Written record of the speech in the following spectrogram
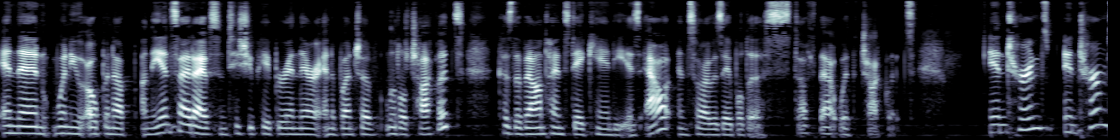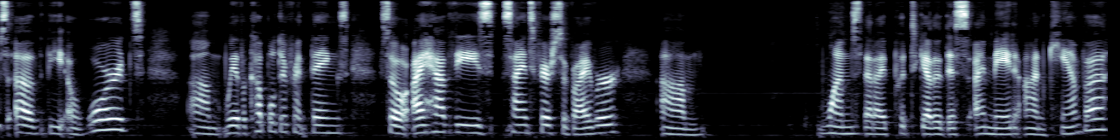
And then when you open up on the inside, I have some tissue paper in there and a bunch of little chocolates because the Valentine's Day candy is out. And so I was able to stuff that with chocolates. In terms, in terms of the awards, um, we have a couple different things. So I have these Science Fair Survivor um, ones that I put together. This I made on Canva,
